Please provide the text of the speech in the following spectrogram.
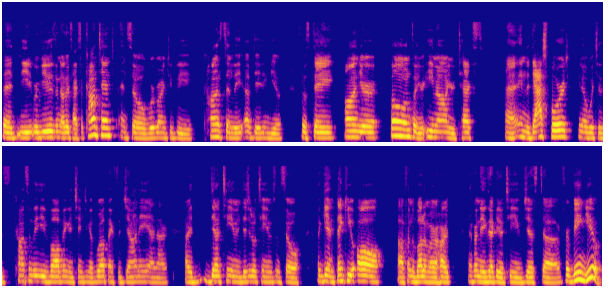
that need reviews and other types of content. And so we're going to be constantly updating you. So stay on your phones, on your email, your text, uh, in the dashboard, you know, which is constantly evolving and changing as well, thanks to Jonni and our, our dev team and digital teams. And so, again, thank you all uh, from the bottom of our hearts and from the executive team just uh, for being you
